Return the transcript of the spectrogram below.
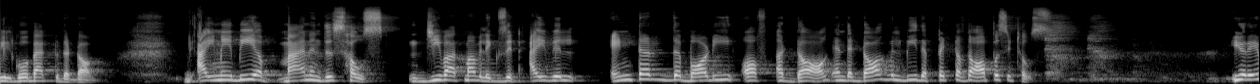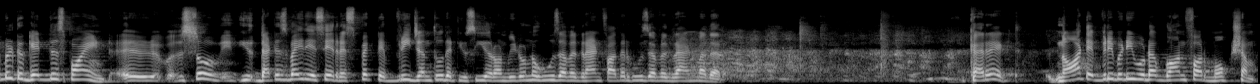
we'll go back to the dog. I may be a man in this house. Jivatma will exit. I will enter the body of a dog, and the dog will be the pet of the opposite house. you're able to get this point. Uh, so you, that is why they say respect every jantu that you see around. We don't know who's our grandfather, who's our grandmother. Correct. Not everybody would have gone for moksham.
